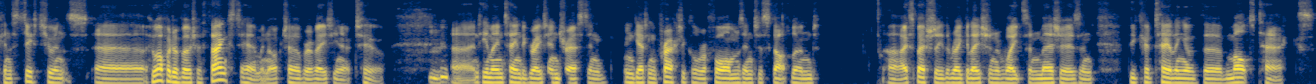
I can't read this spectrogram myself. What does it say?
constituents uh, who offered a vote of thanks to him in October of 1802 Mhm. uh, and he maintained a great interest in, in getting practical reforms into Scotland, uh, especially the regulation of weights and measures and the curtailing of the malt tax.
